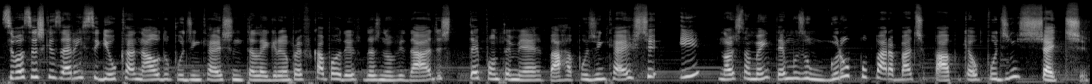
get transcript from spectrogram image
Se vocês quiserem seguir o canal do Pudimcast no Telegram para ficar por dentro das novidades, t.me/pudimcast e nós também temos um grupo para bate-papo, que é o Pudim Chat.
